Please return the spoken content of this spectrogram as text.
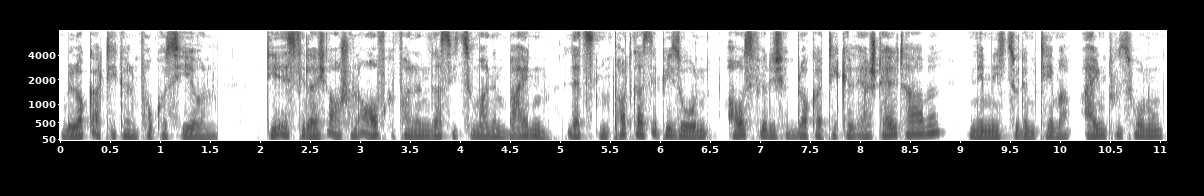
Blogartikeln fokussieren. Dir ist vielleicht auch schon aufgefallen, dass ich zu meinen beiden letzten Podcast-Episoden ausführliche Blogartikel erstellt habe nämlich zu dem Thema Eigentumswohnung.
